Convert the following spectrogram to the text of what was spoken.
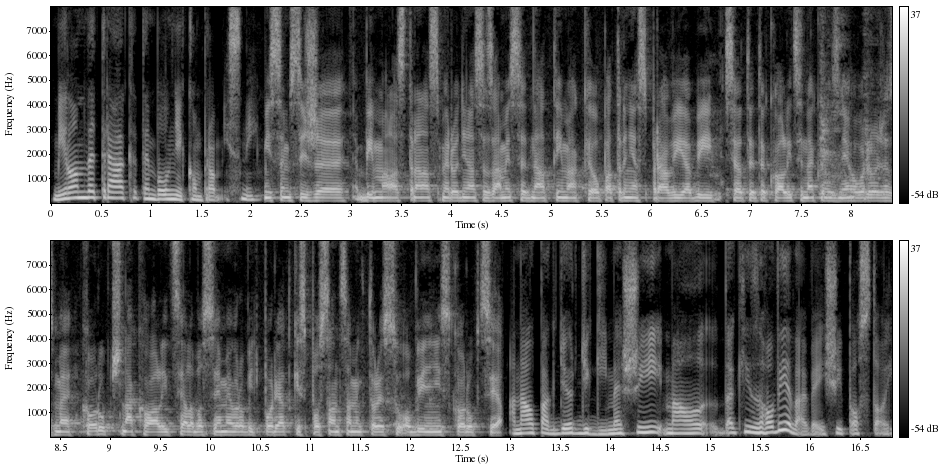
Milan Vetrák, ten bol nekompromisný. Myslím si, že by mala strana Smerodina sa zamyslieť nad tým, aké opatrenia spraví, aby sa o tejto koalícii nakoniec nehovorilo, že sme korupčná koalícia, lebo si urobiť poriadky s poslancami, ktorí sú obvinení z korupcie. A naopak Ďordi Gimeši mal taký zhovievavejší postoj.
